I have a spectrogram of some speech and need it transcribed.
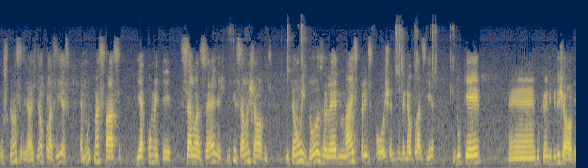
os cânceres, as neoplasias, é muito mais fácil de acometer células velhas do que células jovens. Então, o idoso ele é mais predisposto a desenvolver neoplasia do que é, do que o indivíduo jovem.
